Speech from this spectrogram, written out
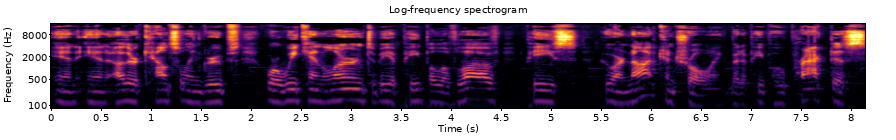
in, in other counseling groups where we can learn to be a people of love, peace, who are not controlling, but a people who practice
